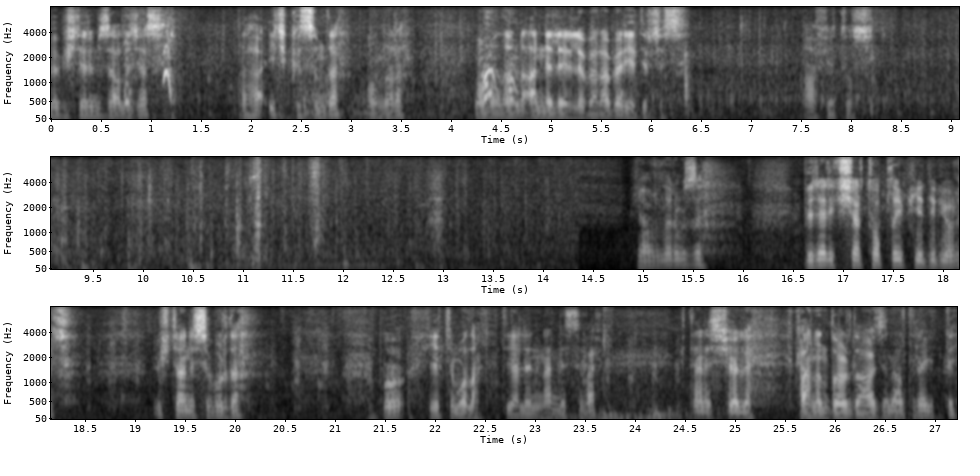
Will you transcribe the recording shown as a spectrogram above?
Bebişlerimizi alacağız. Daha iç kısımda onlara mamalarını anneleriyle beraber yedireceğiz. Afiyet olsun. Yavrularımızı birer ikişer toplayıp yediriyoruz. Üç tanesi burada. Bu yetim olan. Diğerlerinin annesi var. Bir tanesi şöyle karnını doyurdu ağacın altına gitti.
